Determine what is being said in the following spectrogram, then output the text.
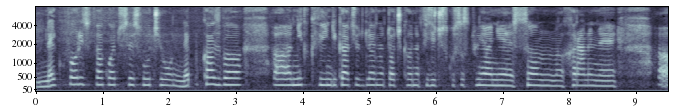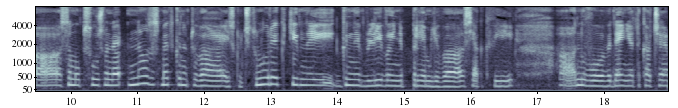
не говори за това, което се е случило, не показва а, никакви индикации от гледна точка на физическо състояние, сън, хранене, а, самообслужване, но за сметка на това е изключително реактивна и гневлива и неприемлива всякакви а, нововведения, така че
